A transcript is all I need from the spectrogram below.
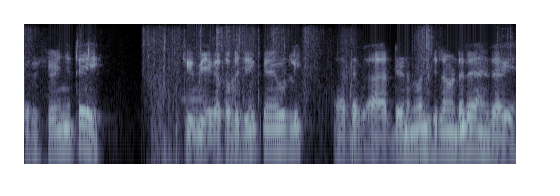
പരീക്ഷ കഴിഞ്ഞിട്ടേ ക്യൂബിയൊക്കെ തുടച്ച് നിൽക്കുന്ന പുള്ളി. ആരുടെ ആരുടെയാണെന്ന് മനസ്സിലാവണ്ടല്ലേ രാഗെ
